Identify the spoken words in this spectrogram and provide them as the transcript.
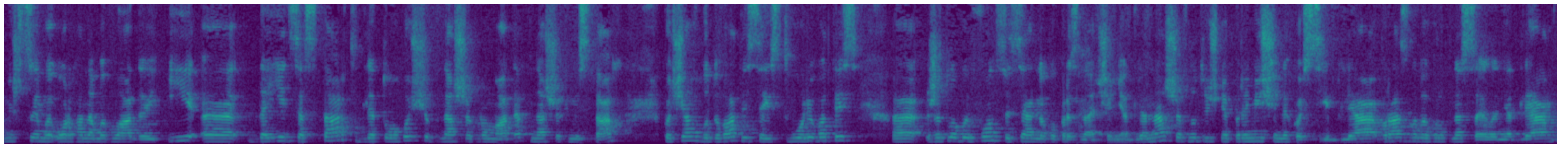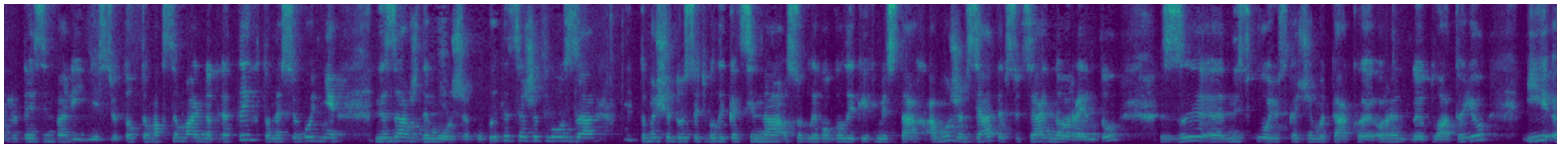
між цими органами влади, і е, дається старт для того, щоб в наших громадах, в наших містах почав будуватися і створюватись е, житловий фонд соціального призначення для наших внутрішньопереміщених осіб, для вразливих груп населення, для людей з інвалідністю, тобто максимально для тих, хто на сьогодні не завжди може купити це житло за тому, що досить велика ціна, особливо в великих містах, а може взяти в соціальну оренду з е, низькою, скажімо так, е, орендною платою і.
